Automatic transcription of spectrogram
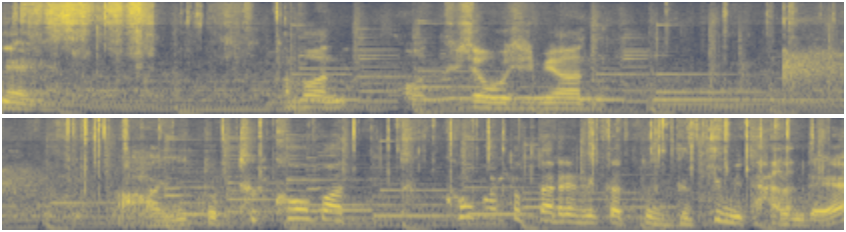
예. 한번 어, 드셔보시면 아, 이거 또 특허가 또 따르니까 또 느낌이 다른데?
